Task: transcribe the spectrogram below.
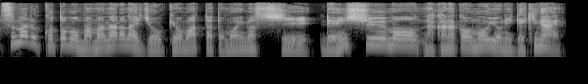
集まることもままならない状況もあったと思いますし練習もなかなか思うようにできない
